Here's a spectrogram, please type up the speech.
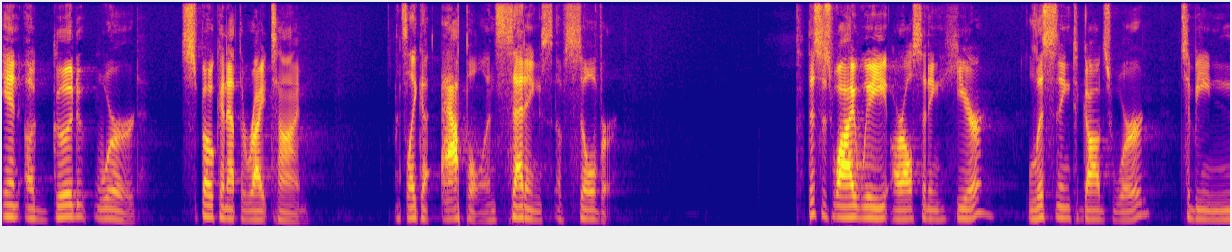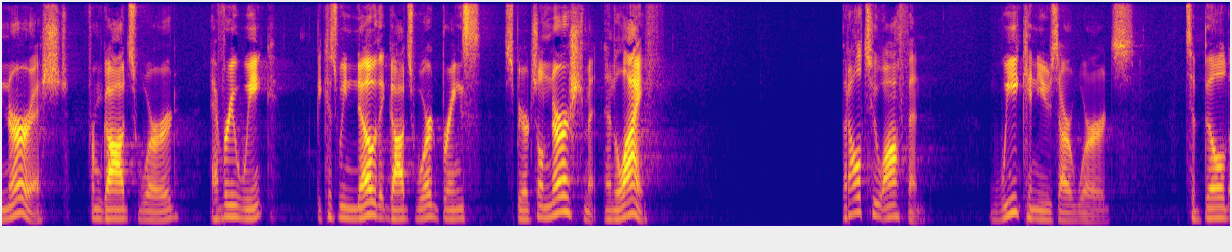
in a good word spoken at the right time. It's like an apple in settings of silver. This is why we are all sitting here listening to God's word, to be nourished from God's word every week, because we know that God's word brings spiritual nourishment and life. But all too often, we can use our words to build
